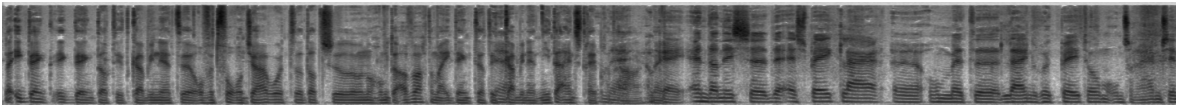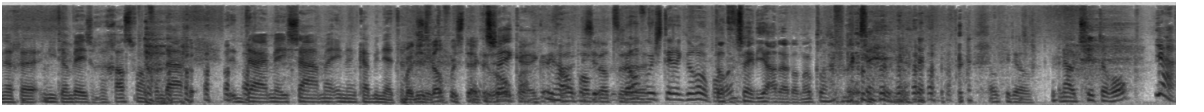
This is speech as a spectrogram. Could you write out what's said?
Nou, ik, denk, ik denk dat dit kabinet, of het volgend jaar wordt... dat zullen we nog moeten afwachten. Maar ik denk dat dit kabinet niet de eindstreep gaat nee, halen. Oké, okay. en dan is uh, de SP klaar uh, om met uh, lijn Rut Petom... onze geheimzinnige, niet aanwezige gast van vandaag... daarmee samen in een kabinet te Maar die is wel voor sterk Europa. Zeker, ik, ik hoop ook dat, wel voor sterk Europa, dat het CDA daar dan ook klaar voor is. Okido. Nou, het zit erop. Ja,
